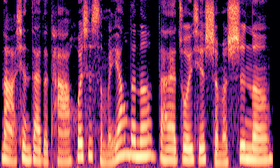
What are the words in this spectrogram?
那现在的他会是什么样的呢？他在做一些什么事呢？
